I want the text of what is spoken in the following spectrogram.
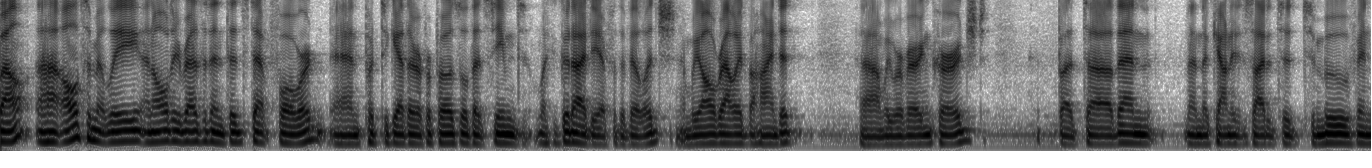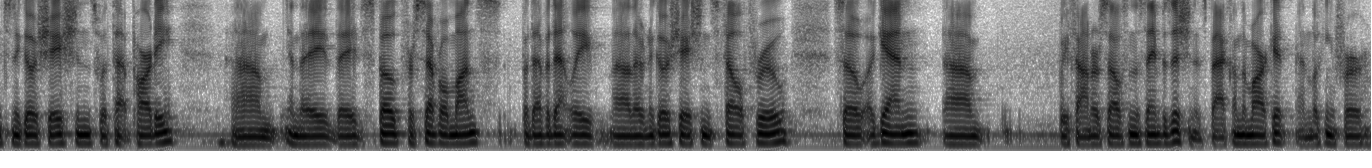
Well, uh, ultimately, an Aldie resident did step forward and put together a proposal that seemed like a good idea for the village, and we all rallied behind it. Uh, we were very encouraged. But uh, then then the county decided to, to move into negotiations with that party. Um, and they, they spoke for several months, but evidently uh, their negotiations fell through. So again, um, we found ourselves in the same position. It's back on the market and looking for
